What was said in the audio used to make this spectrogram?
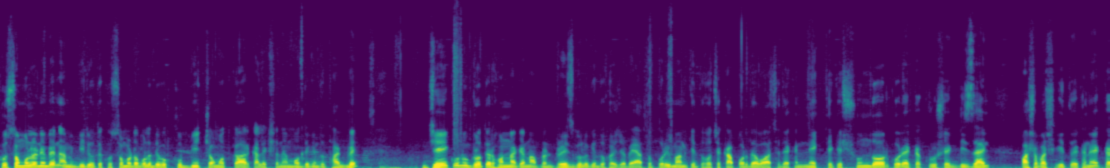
খুচরা মূল্য নেবেন, আমি ভিডিওতে খুচরা মূল্যটা বলে দেবো, খুবই চমৎকার কালেকশনের মধ্যে কিন্তু থাকবে। যে কোনো গ্রোথের হন না কেন আপনার ড্রেসগুলো কিন্তু হয়ে যাবে। এত পরিমাণ কিন্তু হচ্ছে কাপড় দেওয়া আছে। দেখেন নেক থেকে সুন্দর করে একটা ক্রুশেক ডিজাইন পাশাপাশি কিন্তু এখানে একটা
